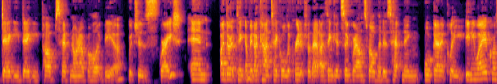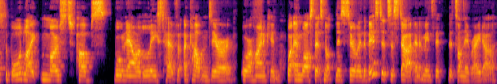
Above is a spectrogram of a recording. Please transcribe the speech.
daggy daggy pubs have non-alcoholic beer, which is great. And I don't think, I mean, I can't take all the credit for that. I think it's a groundswell that is happening organically anyway across the board. Like most pubs will now at least have a Carlton Zero or a Heineken. And whilst that's not necessarily the best, it's a start and it means that it's on their radar.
